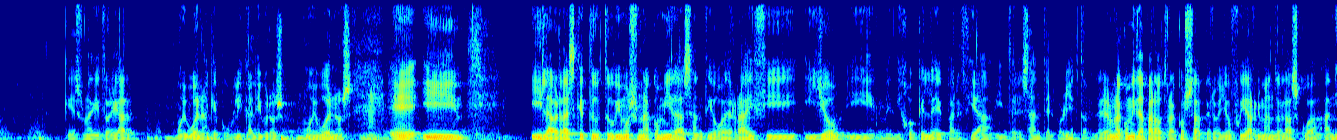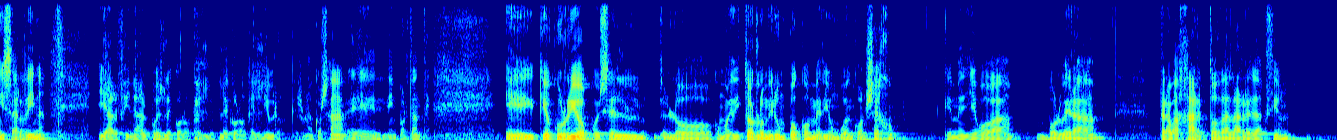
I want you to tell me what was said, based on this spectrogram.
que es una editorial muy buena, que publica libros muy buenos, eh, y, la verdad es que tuvimos una comida, Santiago de Raiz y, yo, y me dijo que le parecía interesante el proyecto. Era una comida para otra cosa, pero yo fui arrimando el ascua a mi sardina y al final pues le coloqué, le coloqué el libro, que es una cosa eh, importante. Eh, ¿Qué ocurrió? Pues él, lo, como editor, lo miró un poco, me dio un buen consejo, que me llevó a volver a trabajar toda la redacción.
